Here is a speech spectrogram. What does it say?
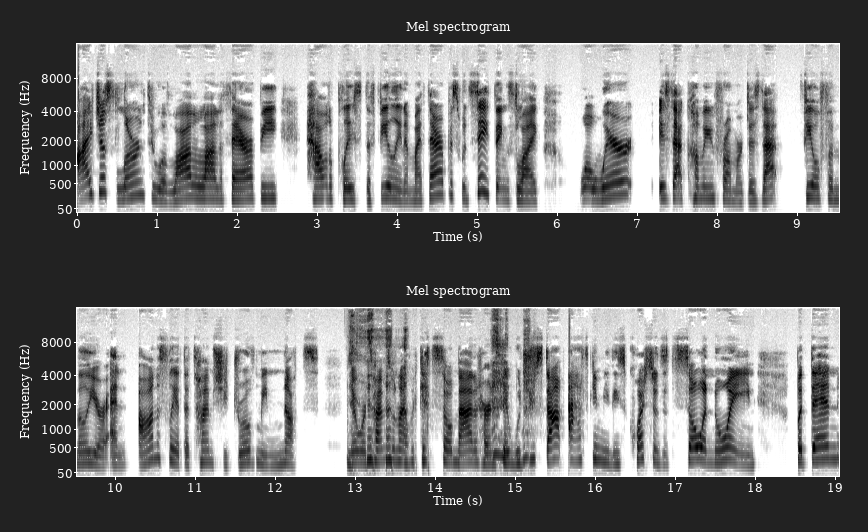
I just learned through a lot, a lot of therapy how to place the feeling. And my therapist would say things like, well, where is that coming from? Or does that feel familiar? And honestly, at the time, she drove me nuts. There were times when I would get so mad at her and say, Would you stop asking me these questions? It's so annoying. But then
